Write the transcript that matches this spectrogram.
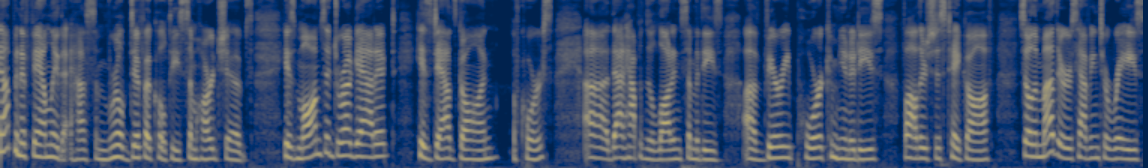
up in a family that has some real difficulties, some hardships. His mom's a drug addict, his dad's gone of course. Uh, that happens a lot in some of these uh, very poor communities. Fathers just take off. So the mother's having to raise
